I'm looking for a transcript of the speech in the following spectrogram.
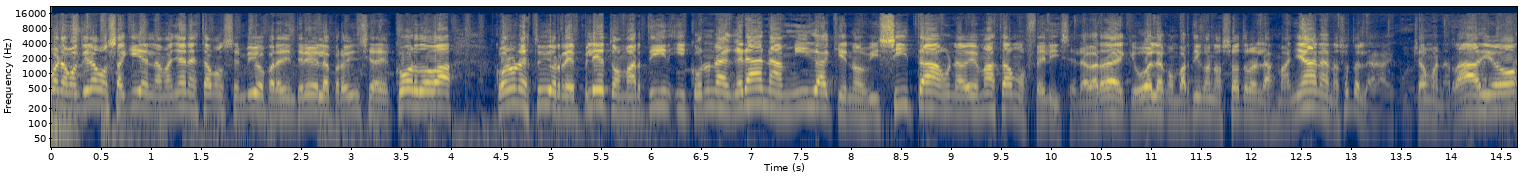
Bueno, continuamos aquí en la mañana, estamos en vivo para el interior de la provincia de Córdoba, con un estudio repleto, Martín, y con una gran amiga que nos visita. Una vez más, estamos felices. La verdad es que vuelve a compartir con nosotros las mañanas. Nosotros la escuchamos en la radio,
